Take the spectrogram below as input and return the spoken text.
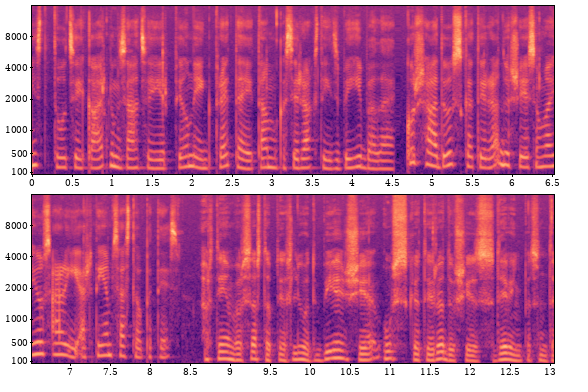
institūcija, kā organizācija ir pilnīgi pretēji tam, kas ir rakstīts Bībelē. Kur šādi uzskati ir radušies un vai jūs arī ar tiem sastopaties? Ar tiem var sastapties ļoti bieži. Šie uzskati ir radušies 19.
